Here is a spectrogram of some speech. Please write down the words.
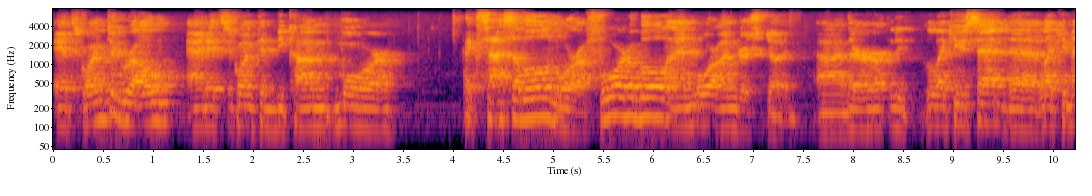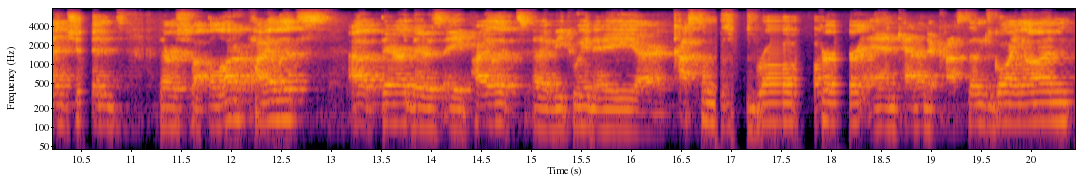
It's going to grow and it's going to become more accessible, more affordable, and more understood. Uh, there, are, like you said, uh, like you mentioned, there's a lot of pilots out there. There's a pilot uh, between a uh, customs broker and Canada Customs going on.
